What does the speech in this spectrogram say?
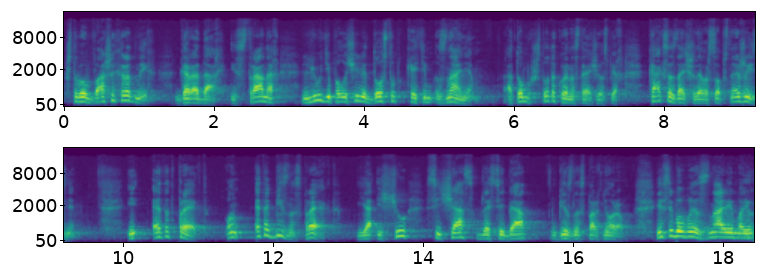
чтобы в ваших родных городах и странах люди получили доступ к этим знаниям о том, что такое настоящий успех, как создать шедевр собственной жизни. И этот проект, он, это бизнес-проект. Я ищу сейчас для себя бизнес-партнеров. Если бы вы знали мою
